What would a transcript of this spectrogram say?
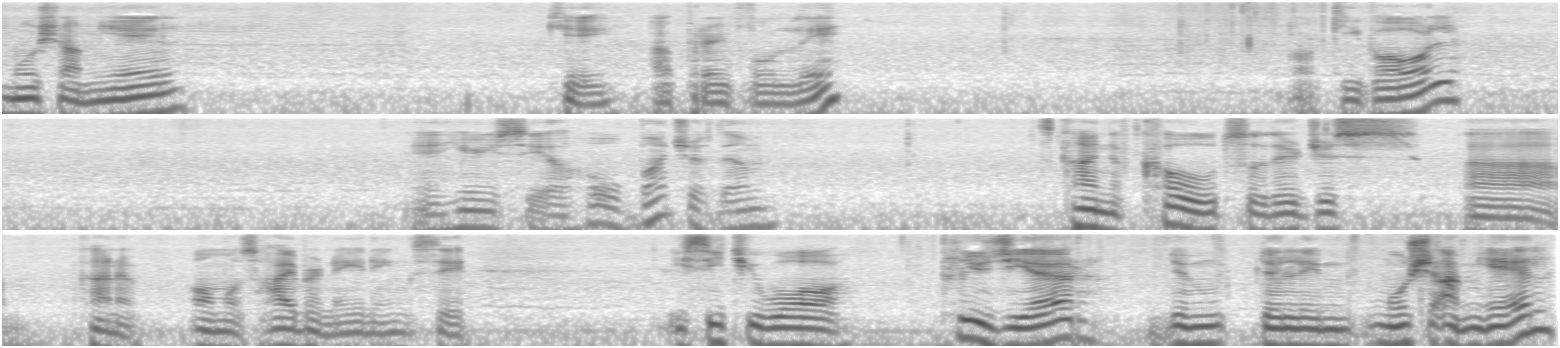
mouches à miel qui après volé or qui volent. And here you see a whole bunch of them. It's kind of cold, so they're just um, kind of almost hibernating. C'est ici tu vois plusieurs de, de les mouches à miel.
